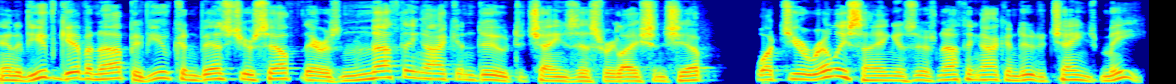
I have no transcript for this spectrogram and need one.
And if you've given up, if you've convinced yourself there is nothing I can do to change this relationship, what you're really saying is there's nothing I can do to change me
